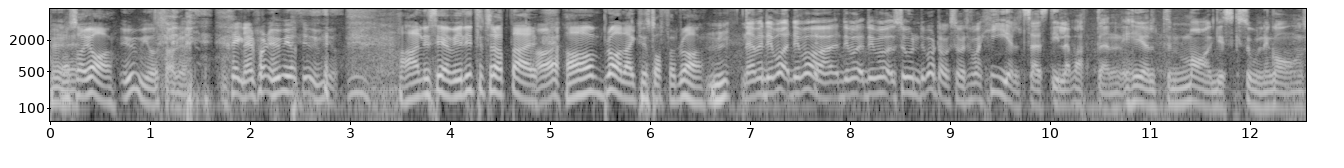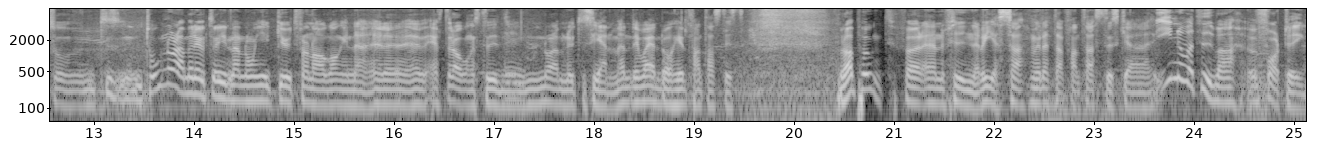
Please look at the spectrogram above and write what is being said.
Vad sa jag? Umeå sa du. Vi seglade från Umeå till Umeå. Ja, ni ser, vi är lite trötta här. Ja. Ja, bra där Kristoffer, bra. Nej, men det, var, det, var, det, var, det var så underbart också. Det var helt så här stilla vatten, helt magisk solnedgång. Så det tog några minuter innan hon gick ut från avgången, där, eller efter avgångstid, några minuter sen. Men det var ändå helt fantastiskt. Bra punkt för en fin resa med detta fantastiska, innovativa fartyg.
